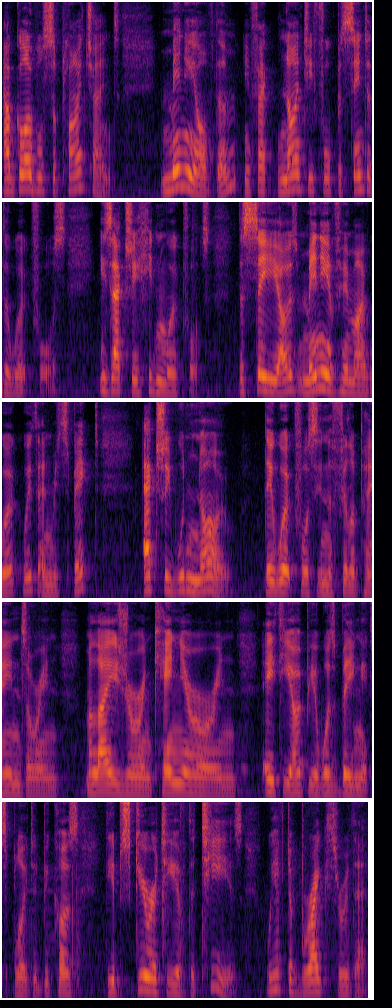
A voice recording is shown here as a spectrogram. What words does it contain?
Our global supply chains, many of them, in fact, ninety four percent of the workforce is actually a hidden workforce. The CEOs, many of whom I work with and respect, actually wouldn't know their workforce in the Philippines or in Malaysia or in Kenya or in Ethiopia was being exploited because the obscurity of the tiers. We have to break through that.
